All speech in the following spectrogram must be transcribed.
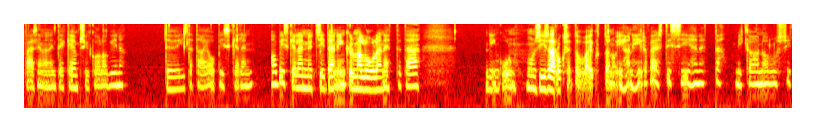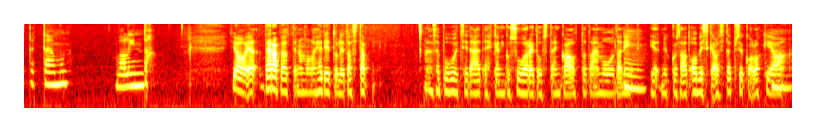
pääsemäni tekemään psykologina töitä tai opiskelen, opiskelen nyt sitä, niin kyllä mä luulen, että tämä niin kuin mun sisarukset on vaikuttanut ihan hirveästi siihen, että mikä on ollut sitten tämä mun valinta. Joo, ja terapeuttina mulle heti tuli tuosta, sä puhuit sitä, että ehkä niinku suoritusten kautta tai muuta, niin mm. ja nyt kun sä oot opiskellut sitä psykologiaa, mm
